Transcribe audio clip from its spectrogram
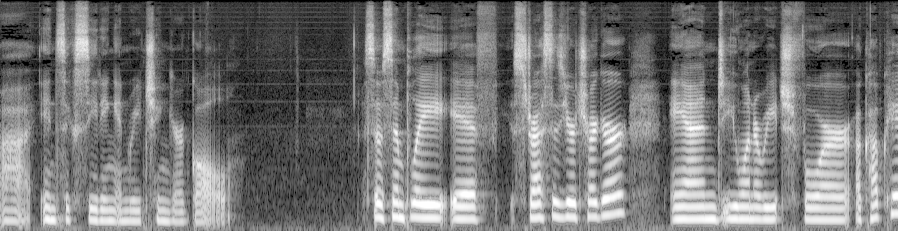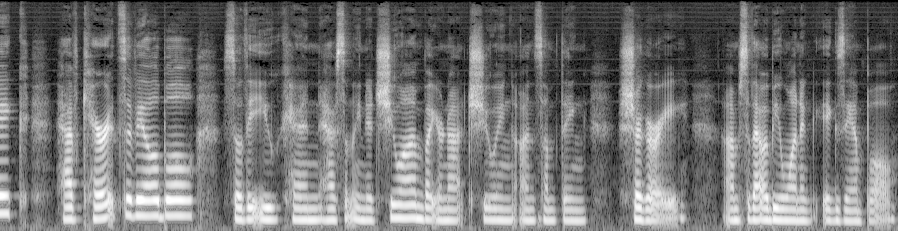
uh, in succeeding in reaching your goal. So, simply if stress is your trigger and you want to reach for a cupcake, have carrots available so that you can have something to chew on, but you're not chewing on something sugary. Um, so, that would be one example.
